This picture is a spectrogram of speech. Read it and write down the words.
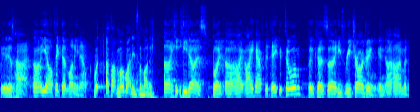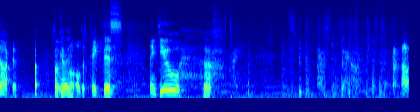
it is hot. Uh, yeah, I'll take that money now. What? I thought Mobot needs the money. Uh, he, he does, but uh, I, I have to take it to him because uh, he's recharging, and I, I'm a doctor. So okay. I'll, I'll just take this. Thank you. Ugh. Oh,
